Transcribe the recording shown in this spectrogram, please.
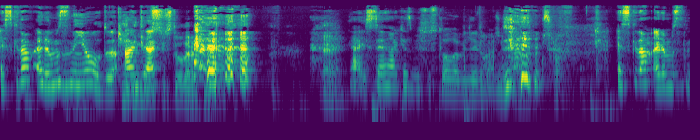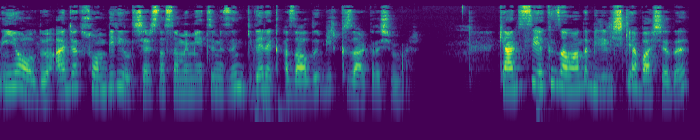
Eskiden aramızın iyi olduğu Kendini ancak... bir süslü olarak. evet. Ya isteyen herkes bir süslü olabilir Tamam, bence. tamam. Eskiden aramızın iyi olduğu ancak son bir yıl içerisinde samimiyetimizin giderek azaldığı bir kız arkadaşım var. Kendisi yakın zamanda bir ilişkiye başladı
